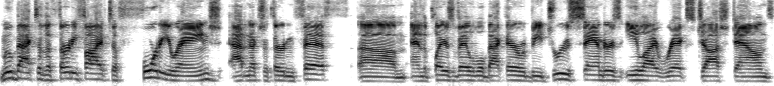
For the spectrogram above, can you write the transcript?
Move back to the 35 to 40 range, add an extra third and fifth. Um, and the players available back there would be Drew Sanders, Eli Ricks, Josh Downs,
